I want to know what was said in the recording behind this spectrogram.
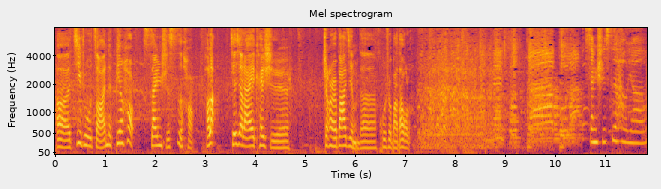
呃，记住早安的编号三十四号。好了，接下来开始正儿八经的胡说八道了。三十四号哟。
